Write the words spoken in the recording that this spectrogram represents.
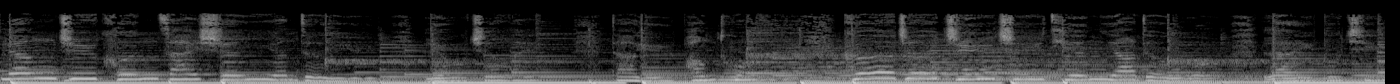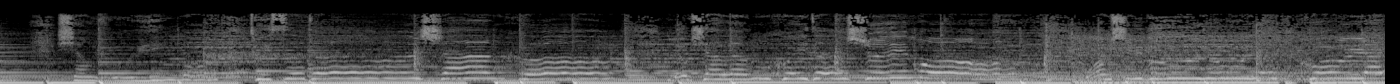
两只困在深渊的鱼，流着泪，大雨滂沱，隔着咫尺天涯的我，来不及相濡以沫，褪色的山河，留下轮回的水墨，往事不如烟，恍然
